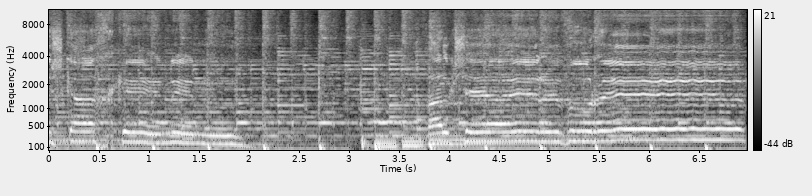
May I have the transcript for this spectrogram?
נשכח כאיננו אבל כשהערב עורב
